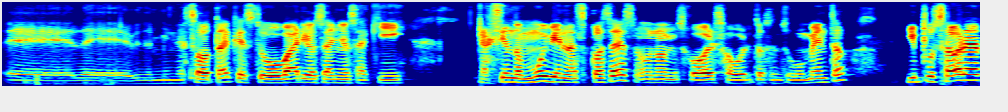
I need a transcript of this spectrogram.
eh, de, de, Minnesota, que estuvo varios años aquí haciendo muy bien las cosas, uno de mis jugadores favoritos en su momento, y pues ahora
